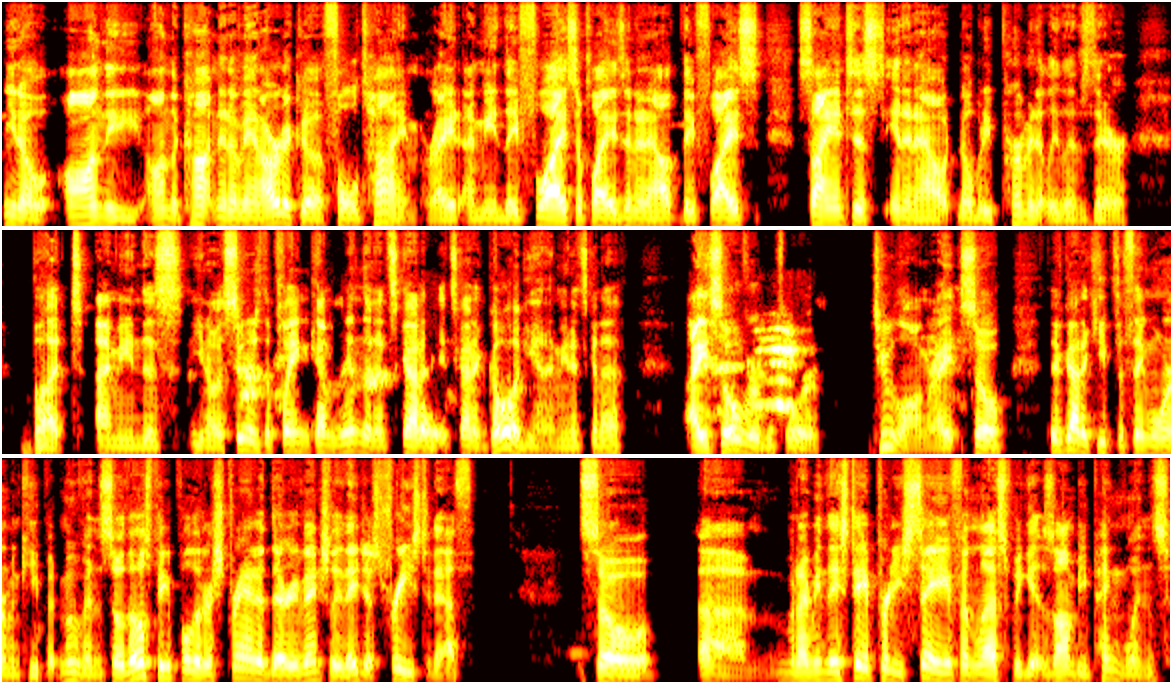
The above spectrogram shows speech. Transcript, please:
you know, on the on the continent of Antarctica full time, right? I mean, they fly supplies in and out, they fly scientists in and out. Nobody permanently lives there but I mean, this you know, as soon as the plane comes in, then it's gotta it's gotta go again. I mean, it's gonna ice over before too long, right? So they've got to keep the thing warm and keep it moving. So those people that are stranded there, eventually they just freeze to death. So, um, but I mean, they stay pretty safe unless we get zombie penguins.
